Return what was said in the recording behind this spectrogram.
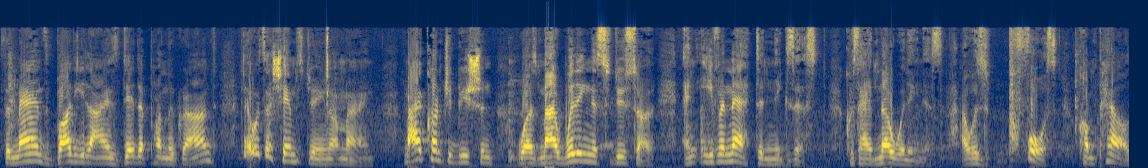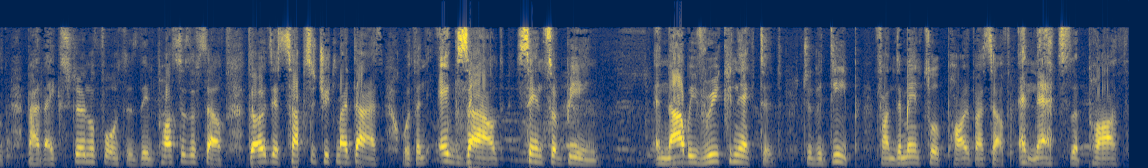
the man's body lies dead upon the ground. That was Hashem's doing, not mine. My contribution was my willingness to do so. And even that didn't exist because I had no willingness. I was forced, compelled by the external forces, the impostors of self, those that substitute my death with an exiled sense of being. And now we've reconnected to the deep, fundamental part of ourselves. And that's the path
